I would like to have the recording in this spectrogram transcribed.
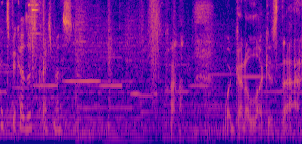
It's because it's Christmas. what kind of luck is that?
